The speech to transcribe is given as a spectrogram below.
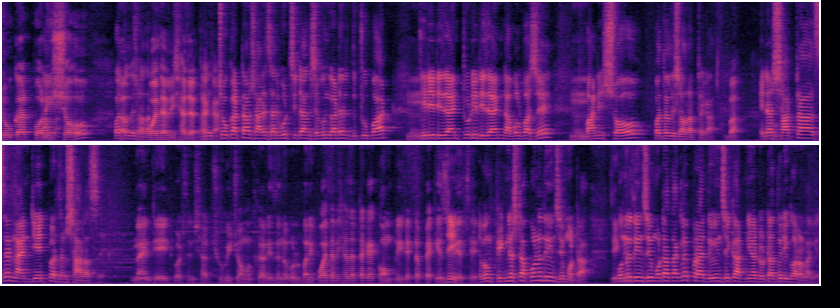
চৌকাঠ পলিশ সহ পঁয়তাল্লিশ হাজার টাকা। মানে টাকা। চৌকাঠটাও সাড়ে চার ফুট চিটাং সেগুন কাঠের two part three design two D design double পাশে বানিশ সহ পঁয়তাল্লিশ হাজার টাকা। বাহ। এটা সারটা আছে নাইনটি এইট পার্সেন্ট সার আছে। নাইনটি এইট পার্সেন্ট শার্ট খুবই চমৎকার রিজনেবল মানে পঁয়তাল্লিশ হাজার টাকায় কমপ্লিট একটা প্যাকেজ পেয়েছে। এবং ফিটনেসটা পনেরো ইঞ্চি মোটা। পনেরো ইঞ্চি মোটা থাকলে প্রায় দুই ইঞ্চি কাঠ নিয়ে ডোটা তৈরি করা লাগে।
